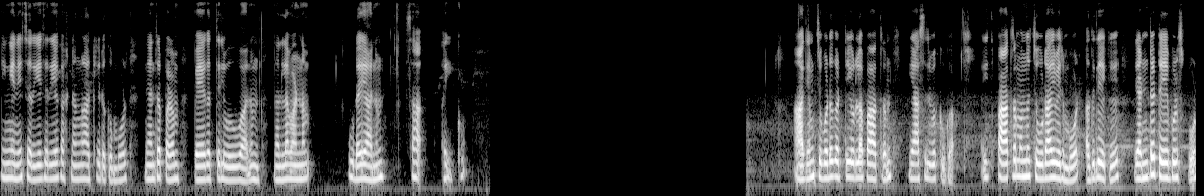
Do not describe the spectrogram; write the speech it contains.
ഇങ്ങനെ ചെറിയ ചെറിയ കഷ്ണങ്ങളാക്കി എടുക്കുമ്പോൾ നേന്ത്രപ്പഴം വേഗത്തിൽ വേവാനും നല്ലവണ്ണം ഉടയാനും സഹായിക്കും. ആദ്യം ചുവട് കട്ടിയുള്ള പാത്രം ഗ്യാസിൽ വെക്കുക. ഈ പാത്രം ഒന്ന് ചൂടായി വരുമ്പോൾ അതിലേക്ക് രണ്ട് ടേബിൾ സ്പൂൺ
